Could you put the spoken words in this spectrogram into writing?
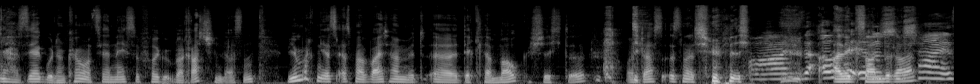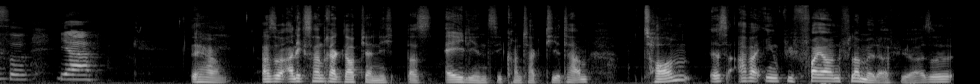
Ja, sehr gut. Dann können wir uns ja nächste Folge überraschen lassen. Wir machen jetzt erstmal weiter mit äh, der Klamauk-Geschichte. Und das ist natürlich oh, diese Alexandra. Scheiße. Ja. Ja. Also Alexandra glaubt ja nicht, dass Aliens sie kontaktiert haben. Tom ist aber irgendwie Feuer und Flamme dafür. Also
